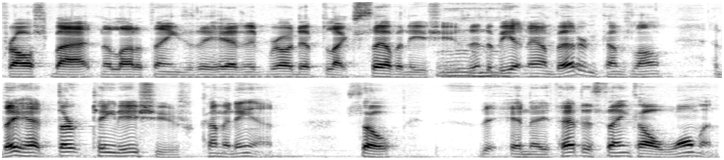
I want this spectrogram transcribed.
frostbite and a lot of things that they had, and it brought it up to like seven issues. Then the Vietnam veteran comes along and they had 13 issues coming in. So, and they had this thing called woman.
